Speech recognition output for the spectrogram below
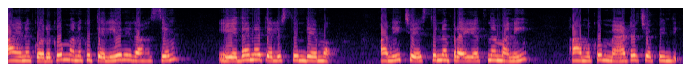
ఆయన కొరకు మనకు తెలియని రహస్యం ఏదైనా తెలుస్తుందేమో అని చేస్తున్న ప్రయత్నం అని ఆమెకు మ్యాటర్ చెప్పింది.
